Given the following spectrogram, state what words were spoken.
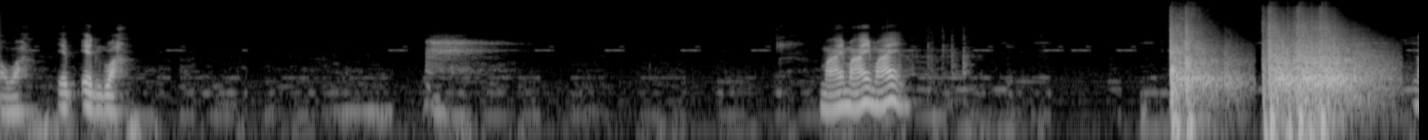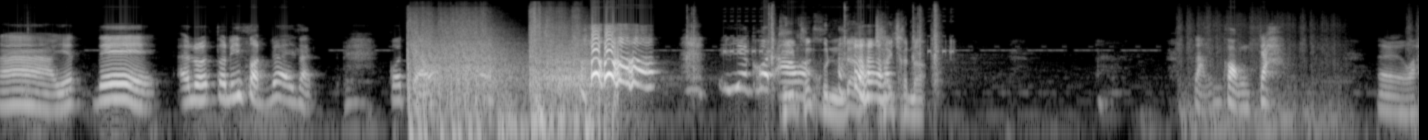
เอาวะ FN วะไม้ไม้ไม้อ่าเย็ดเด้ไอ้รถตัวนี้สดด้วยไอ้สัตว์โคตรแจ๋วไอ้เหี้ยโคตรทีเอามขออะงคุณได้รับชัยชนะ หลังกล่องจ้ะเออวะ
